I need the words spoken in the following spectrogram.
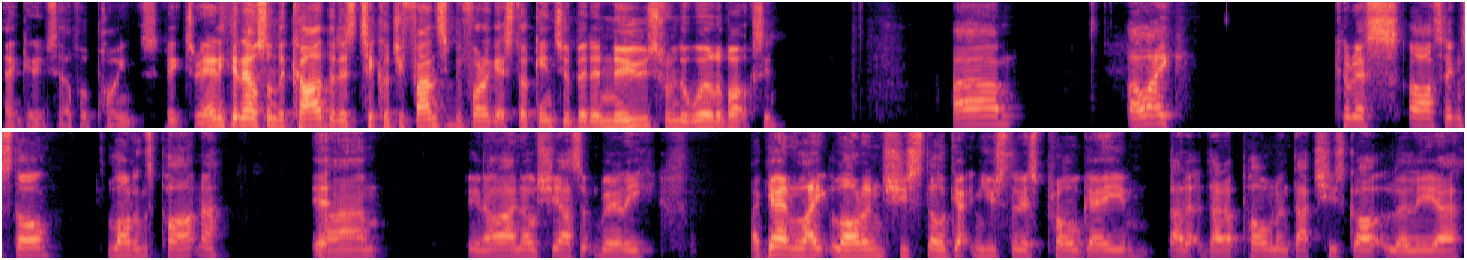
and get himself a points victory. Anything else on the card that has tickled your fancy before I get stuck into a bit of news from the world of boxing? Um, I like Karriss Artingstall, Lauren's partner. Yeah. Um, you know, I know she hasn't really again, like Lauren, she's still getting used to this pro game. That, that opponent that she's got, Lilia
